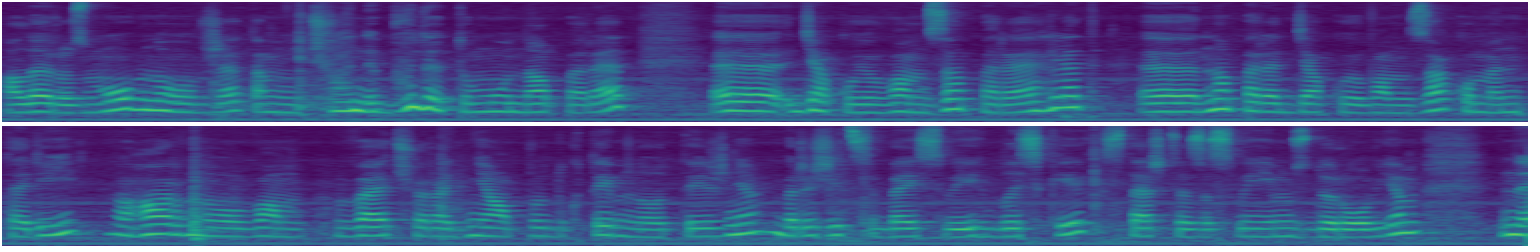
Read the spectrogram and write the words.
але розмовного вже там нічого не буде, тому наперед. Е, дякую вам за перегляд. Е, наперед дякую вам за коментарі. Гарного вам вечора, дня, продуктивного тижня. Бережіть себе і своїх близьких, стежте за своїм здоров'ям. Не,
